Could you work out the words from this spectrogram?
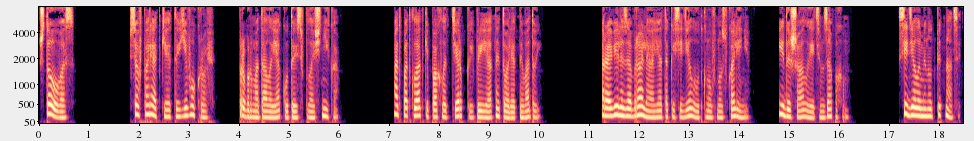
«Что у вас?» Все в порядке, это его кровь», — пробормотала я, кутаясь в плащ Ника. От подкладки пахло терпкой, приятной туалетной водой. Равиля забрали, а я так и сидела, уткнув нос в колени, и дышала этим запахом. Сидела минут пятнадцать.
